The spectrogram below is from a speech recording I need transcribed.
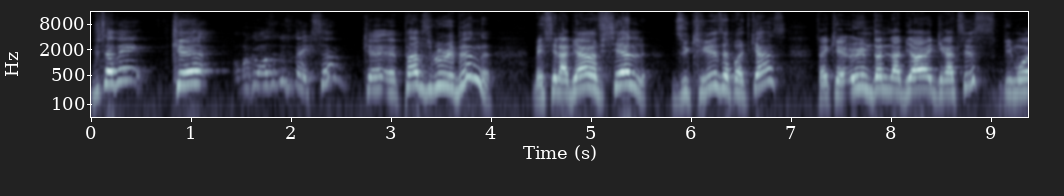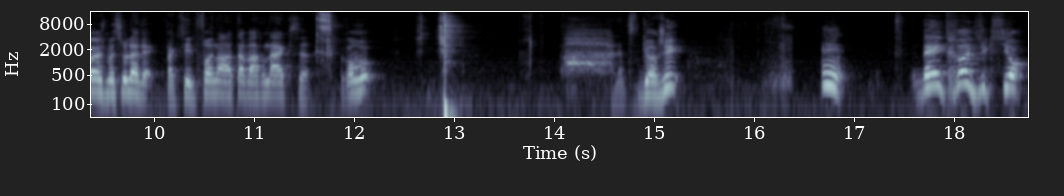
Vous savez que. On va commencer tout de suite avec ça. Que euh, Pabst Blue Ribbon, ben c'est la bière officielle du Chris de podcast. Fait que eux ils me donnent la bière gratis, puis moi je me saoule avec. Fait que c'est le fun en tabarnak ça. Fait va. Ah, la petite gorgée. Hum. D'introduction.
